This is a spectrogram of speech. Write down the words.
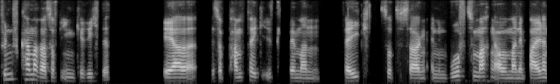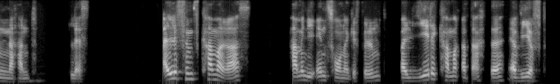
fünf Kameras auf ihn gerichtet. Er, also Pump Fake ist, wenn man faked, sozusagen einen Wurf zu machen, aber man den Ball dann in der Hand lässt. Alle fünf Kameras haben in die Endzone gefilmt, weil jede Kamera dachte, er wirft.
